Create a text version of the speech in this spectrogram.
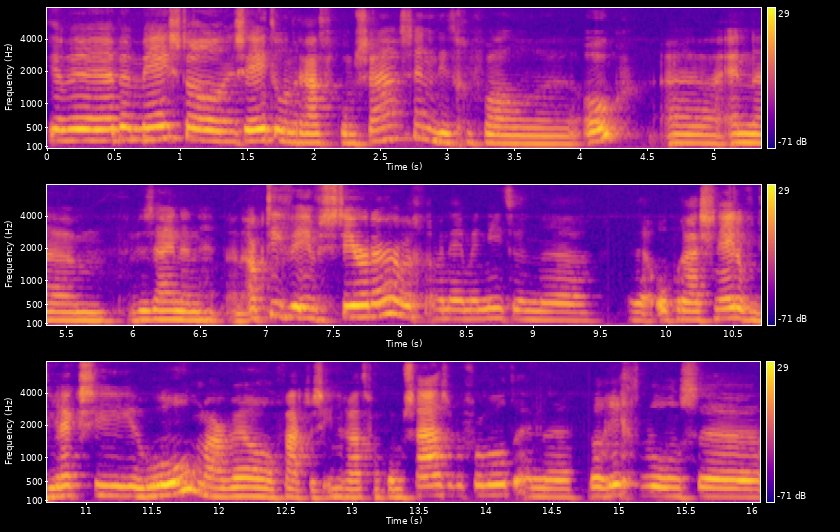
Ja, we hebben meestal een zetel in de Raad van Commissarissen, in dit geval ook. en um, we zijn een, een actieve investeerder. We, we nemen niet een uh, operationele of directierol, maar wel vaak dus in de Raad van Commissarissen bijvoorbeeld. En uh, dan richten we ons uh,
